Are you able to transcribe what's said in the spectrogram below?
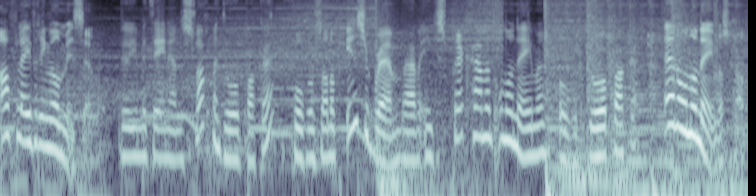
aflevering wil missen. Wil je meteen aan de slag met doorpakken? Volg ons dan op Instagram, waar we in gesprek gaan met ondernemers over doorpakken en ondernemerschap.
